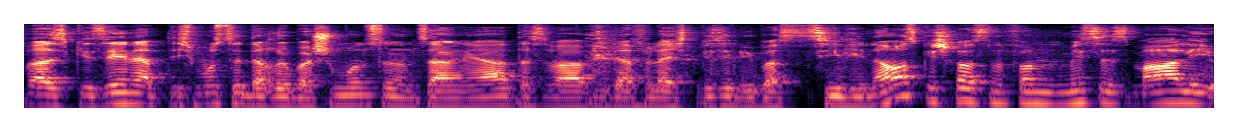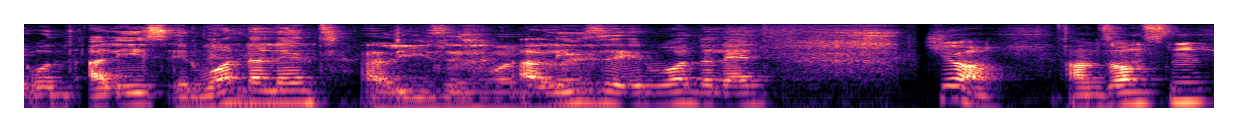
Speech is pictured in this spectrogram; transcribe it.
was ich gesehen habe. Ich musste darüber schmunzeln und sagen, ja, das war wieder vielleicht ein bisschen übers Ziel hinausgeschossen von Mrs. Marley und Alice in Wonderland. Alice in Wonderland. Alice in Wonderland. Tja, ansonsten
